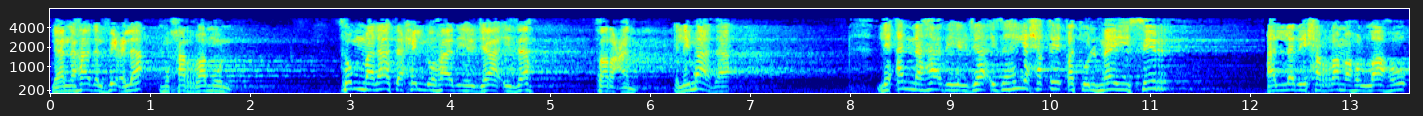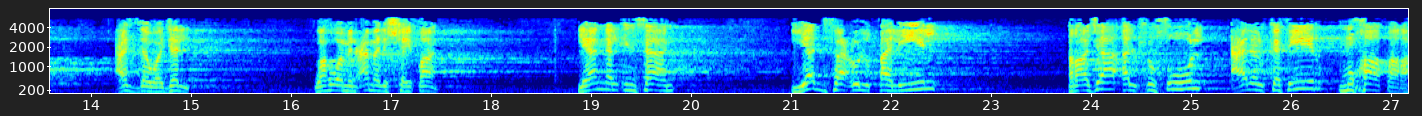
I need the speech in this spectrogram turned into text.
لأن هذا الفعل محرم. ثم لا تحل هذه الجائزة فرعا. لماذا؟ لأن هذه الجائزة هي حقيقة الميسر الذي حرمه الله عز وجل وهو من عمل الشيطان. لأن الإنسان يدفع القليل رجاء الحصول على الكثير مخاطرة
